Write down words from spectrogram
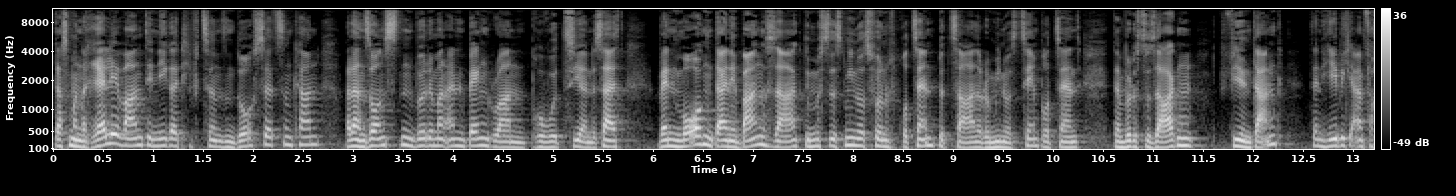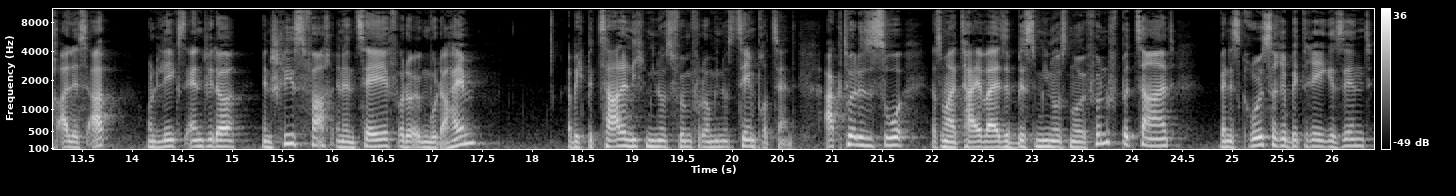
dass man relevante Negativzinsen durchsetzen kann, weil ansonsten würde man einen Bankrun provozieren. Das heißt, wenn morgen deine Bank sagt, du müsstest minus 5% bezahlen oder minus 10%, dann würdest du sagen, vielen Dank, dann hebe ich einfach alles ab und lege es entweder in Schließfach, in den Safe oder irgendwo daheim. Aber ich bezahle nicht minus 5 oder minus 10 Prozent. Aktuell ist es so, dass man halt teilweise bis minus 0,5 bezahlt, wenn es größere Beträge sind.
